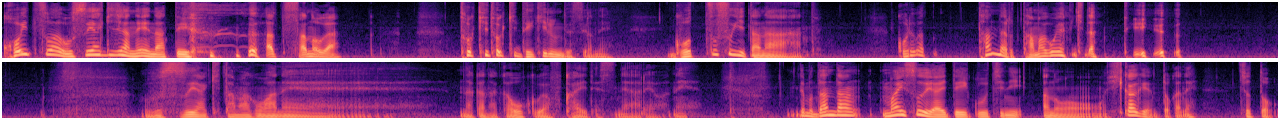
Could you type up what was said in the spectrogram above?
こいつは薄焼きじゃねえなっていう 厚さのが時々できるんですよね。ごっつすぎたなと。これは単なる卵焼きだっていう。薄焼き卵はねなかなか奥が深いですねあれはね。でもだんだん枚数焼いていくうちにあの火加減とかねちょっと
